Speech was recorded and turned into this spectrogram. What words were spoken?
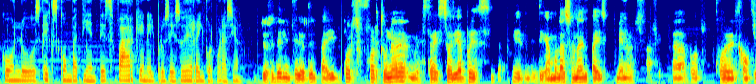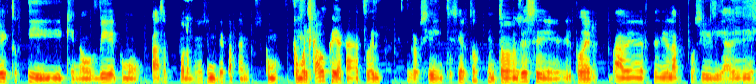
con los excombatientes FARC en el proceso de reincorporación? Yo soy del interior del país. Por fortuna, nuestra historia, pues, digamos, la zona del país menos afectada por, por el conflicto y, que no vive como pasa, por lo menos en departamentos como, como el Cauca y acá todo el, el occidente, ¿cierto? Entonces, eh, el poder haber tenido la posibilidad de,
